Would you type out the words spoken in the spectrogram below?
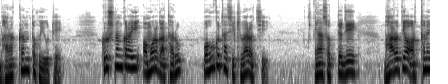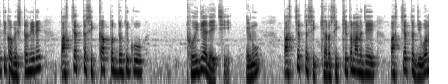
ଭାରାକ୍ରାନ୍ତ ହୋଇଉଠେ। କୃଷ୍ଣଙ୍କର ଏହି ଅମର ଗାଥାରୁ ବହୁ କଥା ଶିଖିବାର ଅଛି। ଏହା ସତ୍ୟ ଯେ ଭାରତୀୟ ଅର୍ଥନୈତିକ ବେଷ୍ଟନୀରେ ପାଶ୍ଚାତ୍ୟ ଶିକ୍ଷା ପଦ୍ଧତିକୁ ଥୋଇ ଦିଆଯାଇଛି। ଏଣୁ ପାଶ୍ଚାତ୍ୟ ଶିକ୍ଷାର ଶିକ୍ଷିତମାନେ ଯେ ପାଶ୍ଚାତ୍ୟ ଜୀବନ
